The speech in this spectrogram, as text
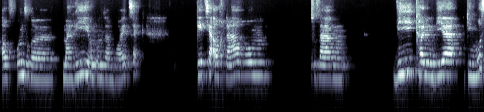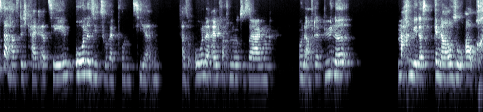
auf unsere Marie und unseren Wojciech, geht es ja auch darum zu sagen, wie können wir die Musterhaftigkeit erzählen, ohne sie zu reproduzieren. Also ohne einfach nur zu sagen, und auf der Bühne machen wir das genauso auch.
